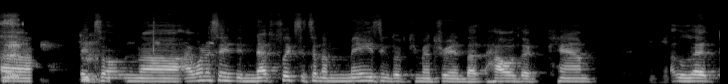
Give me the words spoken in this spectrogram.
Uh, it's on. Uh, I want to say the Netflix. It's an amazing documentary, and that how the camp led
